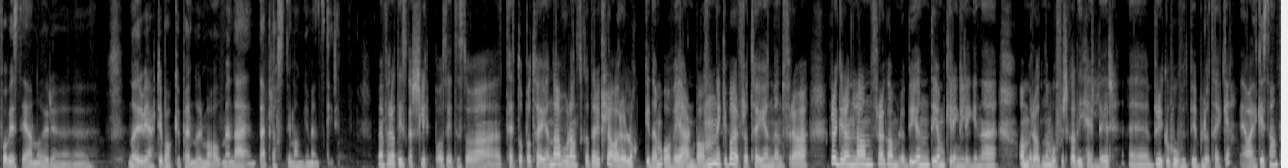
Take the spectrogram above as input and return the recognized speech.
får vi se når eh, når vi er tilbake på en normal. Men det er, det er plass til mange mennesker. Men for at de skal slippe å sitte så tett oppå Tøyen, da, hvordan skal dere klare å lokke dem over jernbanen? Ikke bare fra Tøyen, men fra, fra Grønland, fra gamlebyen, de omkringliggende områdene. Hvorfor skal de heller eh, bruke hovedbiblioteket? Ja, ikke sant.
